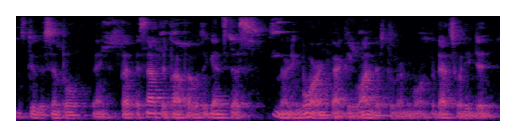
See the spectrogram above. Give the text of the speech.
let's do the simple thing. But it's not that Papa was against us learning more. In fact, he wanted us to learn more. But that's what he did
